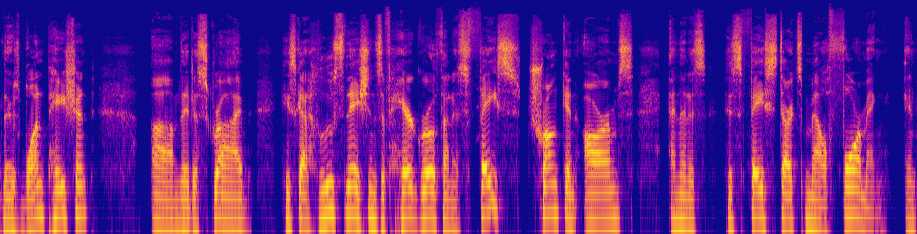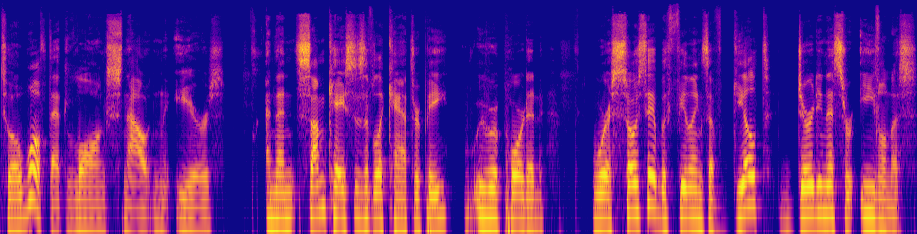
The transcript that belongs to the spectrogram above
There's one patient um, they describe he's got hallucinations of hair growth on his face, trunk, and arms, and then his, his face starts malforming into a wolf, that long snout and the ears. And then some cases of lycanthropy we reported were associated with feelings of guilt, dirtiness, or evilness.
